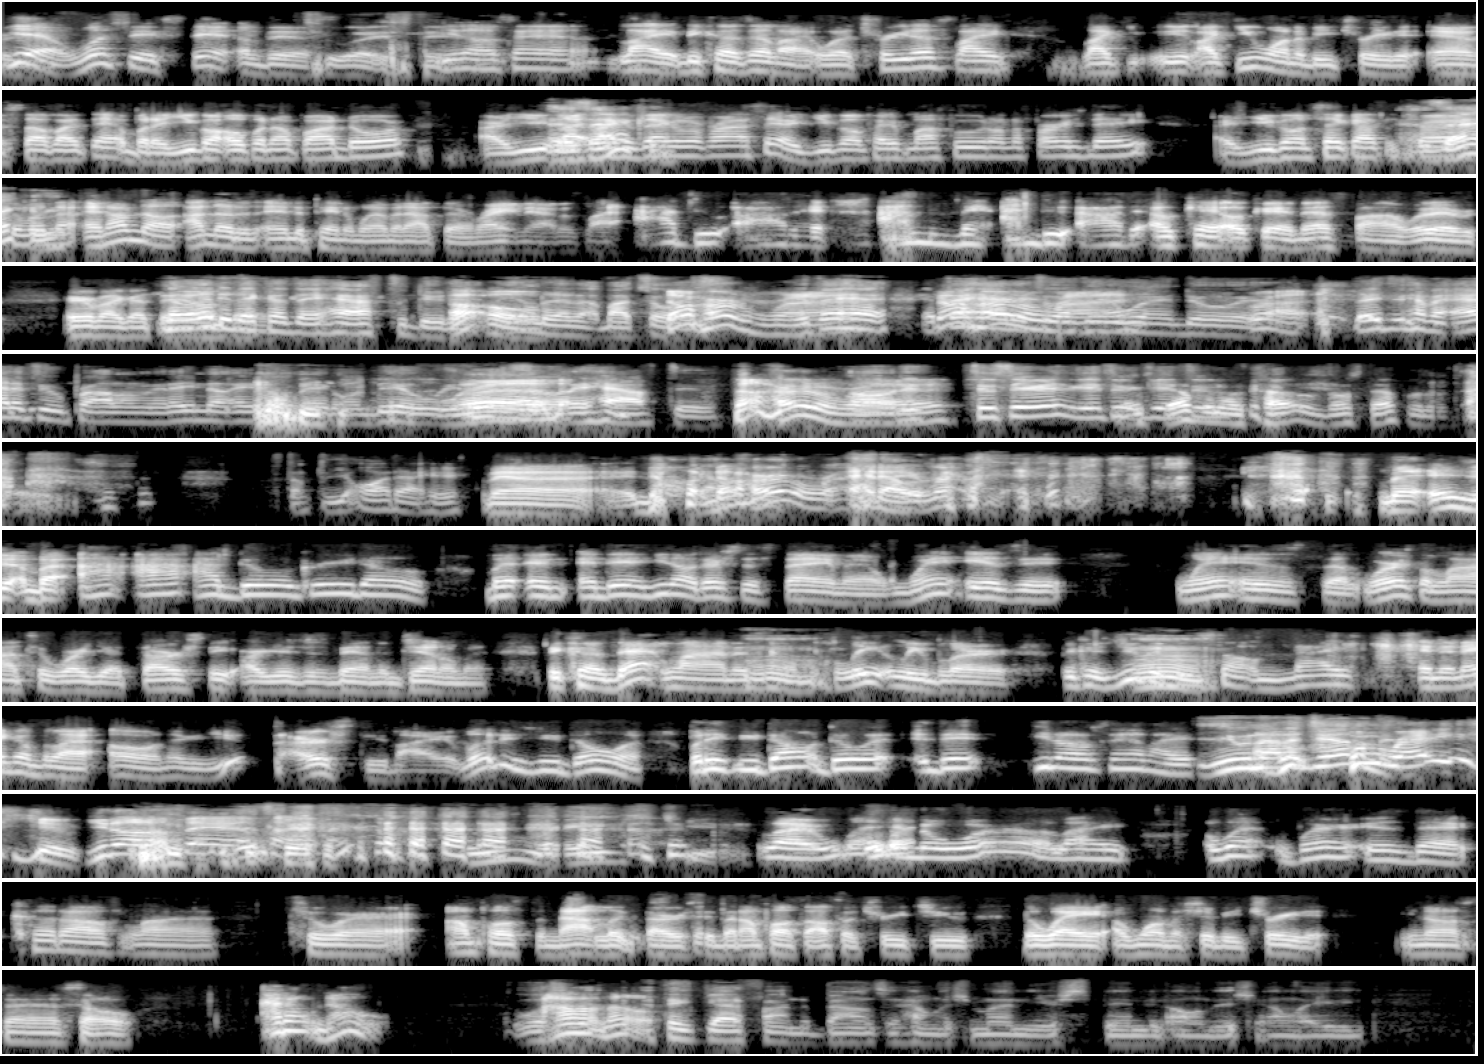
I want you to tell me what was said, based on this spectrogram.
Yeah, what's the extent of this? To what extent? You know what I'm saying? Like because they're like, well, treat us like like you like you want to be treated and stuff like that. But are you gonna open up our door? Are you like, like Exactly. exactly what Ryan said? Are you gonna pay for my food on the first date? Are you gonna take out the trash Exactly. and? And I know I know there's independent women out there right now that's like, I do all that. I'm the man. I do all that. Okay, okay, and that's fine. Whatever. Everybody got their No, they own did that because they have to do that. Uh-oh. They don't do that by choice. Don't hurt them, Ryan. If they had, if Don't they had hurt a 'em, choice, they Ryan. wouldn't do it. right. They just have an attitude problem, and they know ain't no man gonna deal with Right. it, so they have to. Don't hurt them, Oh, this, too serious? Getting too, Don't getting step on too. them toes. Don't step on them toes. Stomp the yard out here. Man, don't, don't hurt him, right? that was- right. but it's just, but I, I I do agree though. But and and then you know there's this thing, man. When is it? When is the where's the line to where you're thirsty or you're just being a gentleman? Because that line is Mm. completely blurred. Because you can do Mm. something nice and then they're gonna be like, "Oh, nigga, you thirsty? Like, what is you doing?" But if you don't do it, then you know what I'm saying? Like, You not a gentleman. Who raised you? You know what I'm saying? Like, Who raised you? like what in the world? Like what where is that cutoff line to where I'm supposed to not look thirsty, but I'm supposed to also treat you the way a woman should be treated? You know what I'm saying? So I don't know. Well, I don't know. I think you gotta find the balance of how much money you're spending on this young lady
